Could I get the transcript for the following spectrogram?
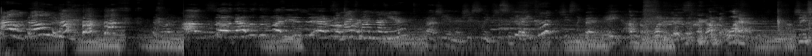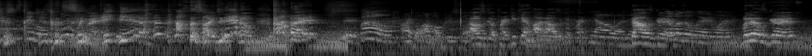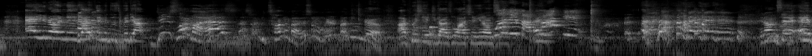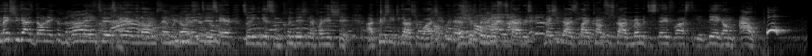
I was hungry. I'm so, that was the funniest shit ever. So Mike's mom's not here? Nah, she in there. She sleep. She sleep Did they at. cook? She sleep at eight. I don't know what it is. Like I don't know what happened. She just, she just went to sleep at eight p.m. I was like, damn. All right. Bro, bro. I'm okay as fuck. That was a good prank. You can't lie. That was a good prank. No, it wasn't. That was good. It was a weird one. But it was good. Hey, you know what it is? That's the end of this video. Did you slap my ass? That's what I'm talking about. There's something weird about this girl. I appreciate you guys watching. You know what I'm One saying? in my Hey, pocket. You know what I'm saying? Hey, make sure you guys donate because we're donating to his hair. You know what I'm saying? We're donating to his hair so he can get some conditioner for his shit. I appreciate you guys for watching. Don't put that Let's get to on the my new subscribers. Make sure you guys like, comment, subscribe. Remember to stay frosty. You dig? I'm out. Woo!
